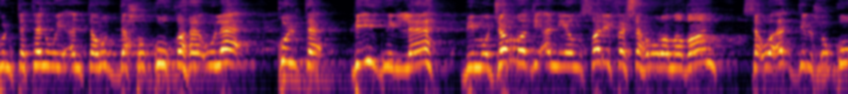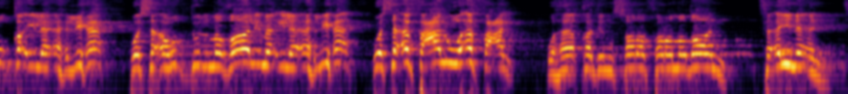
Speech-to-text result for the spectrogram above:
كنت تنوي أن ترد حقوق هؤلاء قلت بإذن الله بمجرد أن ينصرف شهر رمضان سأؤدي الحقوق إلى أهلها وسأرد المظالم إلى أهلها وسأفعل وأفعل وها قد انصرف رمضان فأين أنت؟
